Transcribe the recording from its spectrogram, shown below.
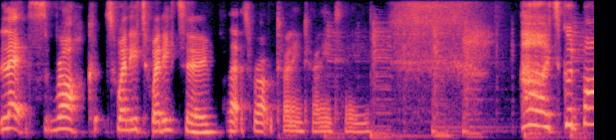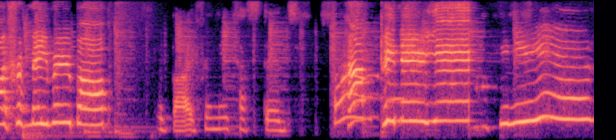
let's rock 2022. Let's rock 2022. Oh, it's goodbye from me, Rhubarb. Goodbye from me, Custard. Bye. Happy New Year! Happy New Year!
